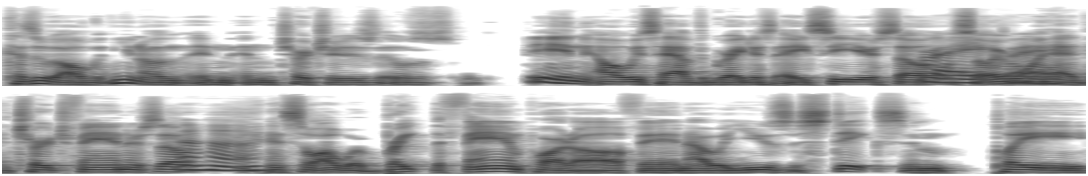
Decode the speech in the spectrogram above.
because it was all you know in, in churches it was they didn't always have the greatest AC or so, Right, so everyone right. had the church fan or so. Uh-huh. And so I would break the fan part off and I would use the sticks and play,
